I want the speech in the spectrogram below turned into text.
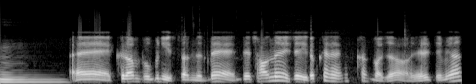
음. 네, 그런 부분이 있었는데, 근데 저는 이제 이렇게 생각한 거죠. 예를 들면,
